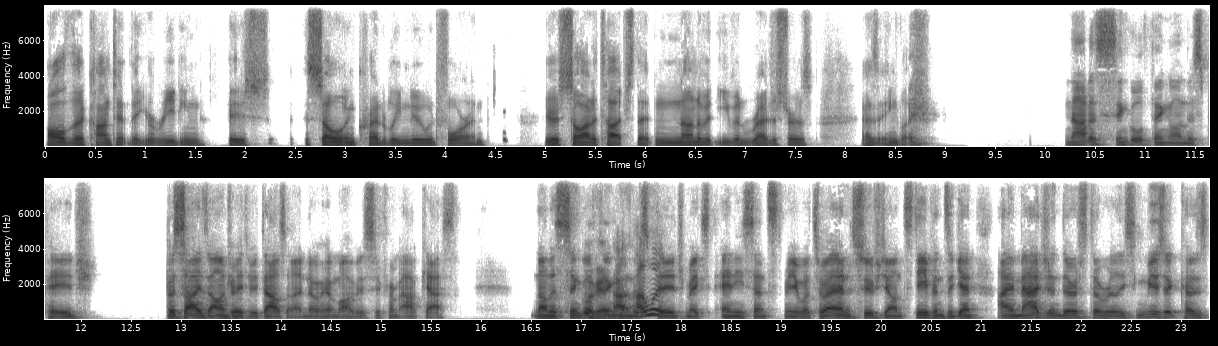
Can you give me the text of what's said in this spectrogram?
all the content that you're reading is so incredibly new and foreign. You're so out of touch that none of it even registers as English. Not a single thing on this page besides Andre 3000. I know him obviously from OutKast. Not a single Okay, thing on I this went- page makes any sense to me whatsoever. And Sufjan Stevens, again, I imagine they're still releasing music because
